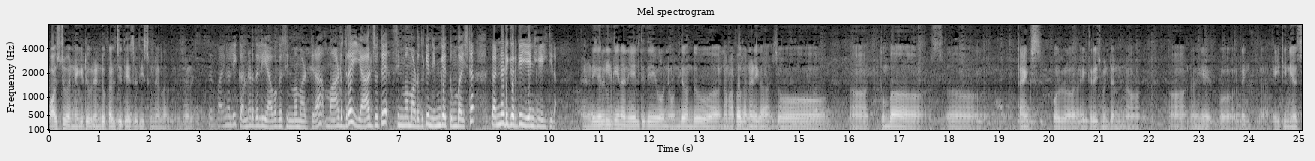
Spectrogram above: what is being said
positive and negative రెండు కలిసి తీసు తీసుకుని వెళ్ళాలి జర్నలిజం ಸರ್ ಫೈನಲಿ ಕನ್ನಡದಲ್ಲಿ ಯಾವಾಗ ಸಿನಿಮಾ ಮಾಡ್ತೀರಾ ಮಾಡಿದ್ರೆ ಯಾರ ಜೊತೆ ಸಿನಿಮಾ ಮಾಡೋದಕ್ಕೆ ನಿಮ್ಗೆ ತುಂಬಾ ಇಷ್ಟ ಕನ್ನಡಿಗರಿಗೆ ಏನ್ ಹೇಳ್ತೀರಾ ಕನ್ನಡಿಗರಿಗೆ ನಾನು ಹೇಳ್ತಿದ್ದೆ ಒಂದ್- ಒಂದೇ ಒಂದು ಆ, ನಮ್ಮಪ್ಪ ಕನ್ನಡಿಗ ಸೊ ತುಂಬ ಥ್ಯಾಂಕ್ಸ್ ಫಾರ್ ಎಂಕರೇಜ್ಮೆಂಟ್ ಅಂಡ್ ನನಗೆ లైక్ ఎయిటీన్ ఇయర్స్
